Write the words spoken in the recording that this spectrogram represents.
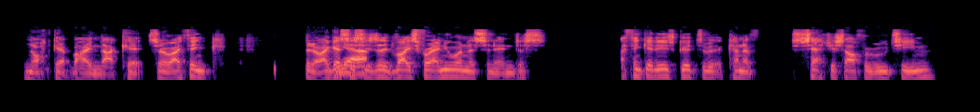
not get behind that kit. So I think, you know, I guess yeah. this is advice for anyone listening. Just, I think it is good to kind of set yourself a routine.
